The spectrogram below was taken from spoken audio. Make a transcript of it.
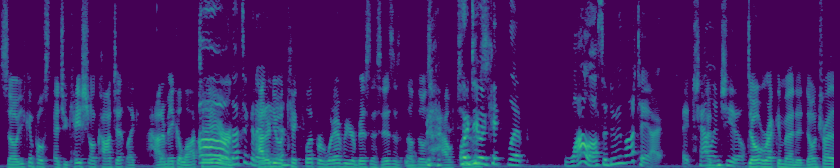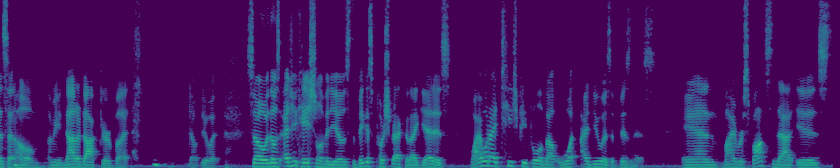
So you can post educational content like how to make a latte Oh, or that's a good how to do a kickflip or whatever your business is of those how to. or do a kickflip while also doing latte art. I challenge you. Don't recommend it. Don't try this at home. I mean, not a doctor, but don't do it. So with those educational videos, the biggest pushback that I get is, why would I teach people about what I do as a business? And my response to that is,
